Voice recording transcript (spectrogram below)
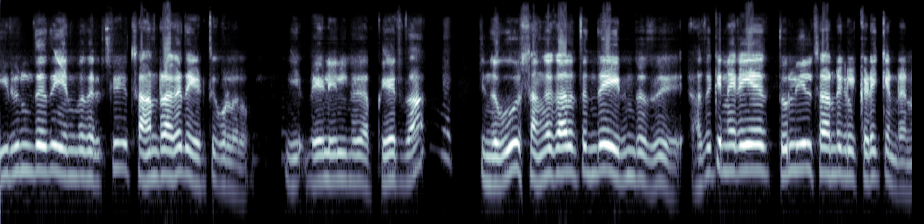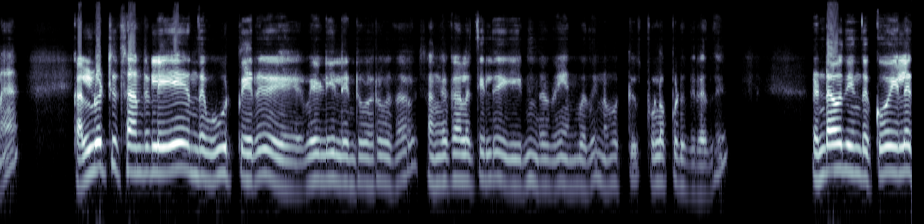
இருந்தது என்பதற்கு சான்றாக இதை எடுத்துக்கொள்ளலாம் இ- பேர் தான் இந்த ஊர் சங்க காலத்திலிருந்தே இருந்தது. அதுக்கு நிறைய தொல்லியல் சான்றுகள் கிடைக்கின்றன. கல்வெட்டு சான்றிலேயே இந்த ஊர் பேர் வேளியில் என்று வருவதால் சங்க காலத்தில் இருந்தது என்பது நமக்கு புலப்படுகிறது. ரெண்டாவது இந்த கோயிலை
